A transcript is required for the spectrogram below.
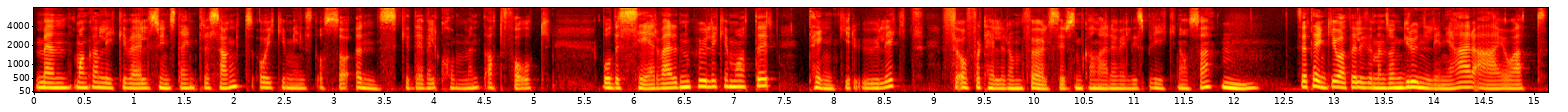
Men man kan likevel synes det er interessant, og ikke minst også ønske det velkomment at folk både ser verden på ulike måter, tenker ulikt, og forteller om følelser som kan være veldig sprikende også. Så jeg tenker jo at det liksom en sånn grunnlinje her er jo at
